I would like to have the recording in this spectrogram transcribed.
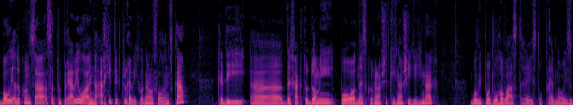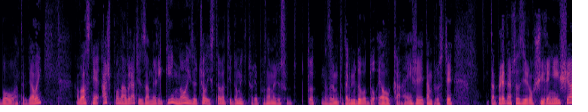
boli a dokonca sa to prejavilo aj na architektúre východného Slovenska, kedy uh, de facto domy pôvodné skoro na všetkých našich dedinách boli podlhovásté, hej, s tou prednou izbou a tak ďalej. A vlastne až po návrate z Ameriky mnohí začali stavať tie domy, ktoré poznáme, že sú, to, nazveme to tak ľudovo, do LK, hej, že je tam proste tá predná časť je rozšírenejšia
